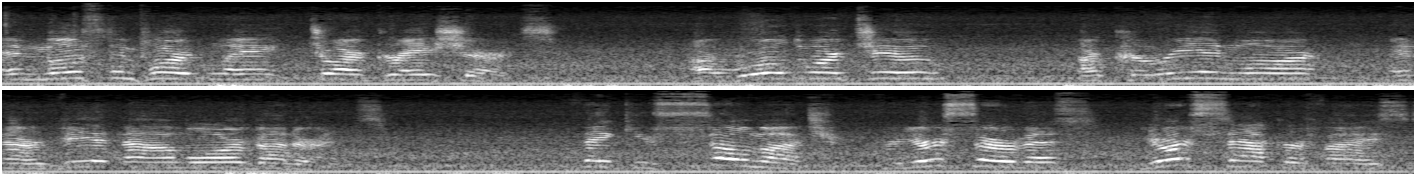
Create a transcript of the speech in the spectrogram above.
And most importantly, to our gray shirts our World War II, our Korean War, and our Vietnam War veterans. Thank you so much for your service, your sacrifice,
